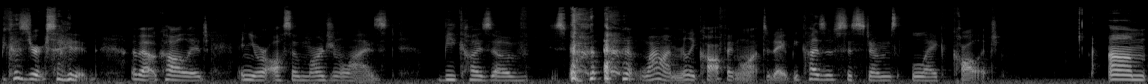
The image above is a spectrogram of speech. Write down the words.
because you're excited about college and you are also marginalized because of wow, I'm really coughing a lot today because of systems like college. Um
